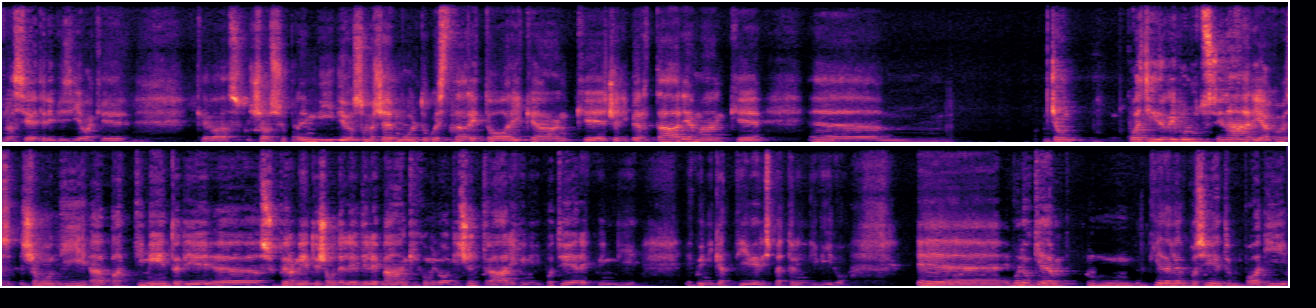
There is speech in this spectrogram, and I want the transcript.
una serie televisiva che che va cioè, su Prime Video, insomma c'è molto questa retorica anche cioè, libertaria, ma anche ehm, diciamo, quasi rivoluzionaria, come, diciamo, di abbattimento e di eh, superamento diciamo, delle, delle, banche come luoghi centrali, quindi di potere quindi, e quindi cattivi rispetto all'individuo. Eh, volevo chiedere, mh, chiederle possibilmente un po' di,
